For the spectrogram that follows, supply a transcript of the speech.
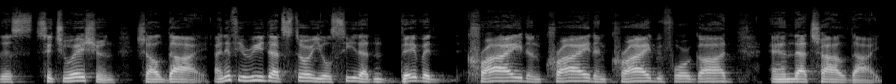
this situation shall die. And if you read that story you'll see that david cried and cried and cried before God, and that child died.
